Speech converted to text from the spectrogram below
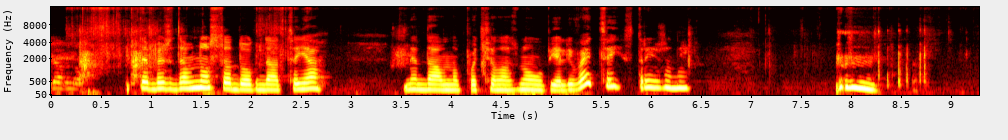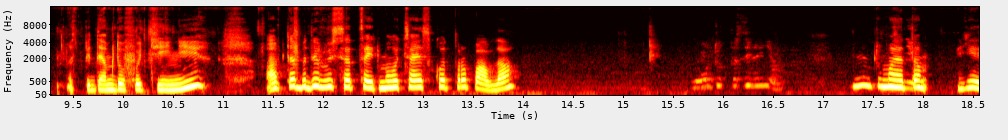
Давно. в тебе ж давно садок, да. Це я недавно почала знову п'ялівець цей стрижений. Ось підемо до Фотіні. А в тебе дивлюся, цей молодця скот пропав, да? Ну, он тут позеленів. Ну, думаю, там є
